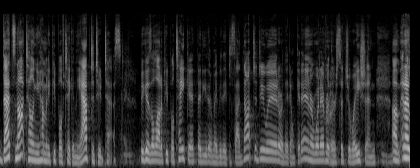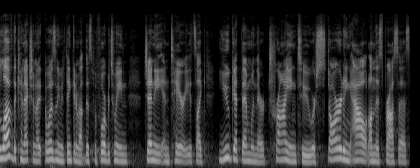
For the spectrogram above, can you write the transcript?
that's not telling you how many people have taken the aptitude test because a lot of people take it that either maybe they decide not to do it or they don't get in or whatever their situation. Um, and I love the connection. I, wasn't even thinking about this before between Jenny and Terry. It's like you get them when they're trying to or starting out on this process,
